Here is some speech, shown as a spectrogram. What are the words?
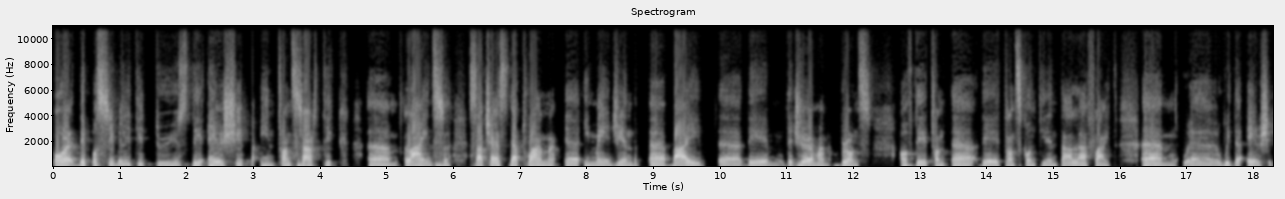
or the possibility to use the airship in trans-Arctic um, lines, such as that one uh, imagined uh, by uh, the, the German Bruns of the, uh, the transcontinental flight um, uh, with the airship.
